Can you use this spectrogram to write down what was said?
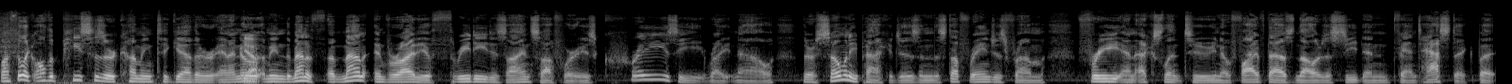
well, I feel like all the pieces are coming together, and I know. Yeah. I mean, the amount of amount and variety of 3D design software is crazy right now. There are so many packages, and the stuff ranges from free and excellent to you know five thousand dollars a seat and fantastic. But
